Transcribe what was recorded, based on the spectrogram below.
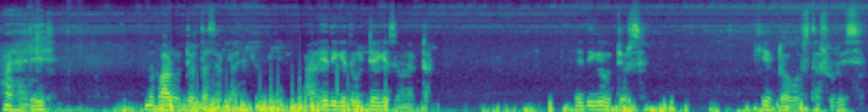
হ্যাঁ হ্যাঁ রে। কিন্তু উঠতে উঠতেছে একেবারে। আর এদিকে তো উঠতে গেছে অনেকটা। এদিকে উঠতে উঠছে। কি একটা অবস্থা শুরু হয়েছে।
